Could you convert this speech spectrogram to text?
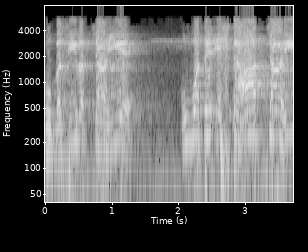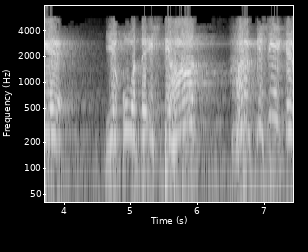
کو بصیرت چاہیے، قوت اشتہاد چاہیے۔ یہ قوت اشتہاد ہر کسی کے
